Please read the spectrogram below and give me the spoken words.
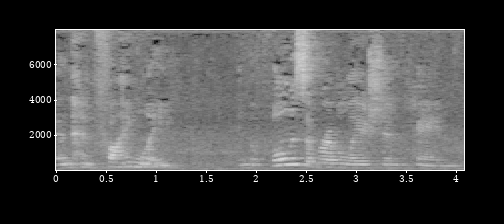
And then finally, in the fullness of revelation came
